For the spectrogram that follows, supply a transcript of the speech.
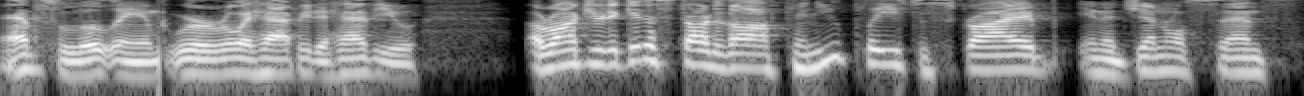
Absolutely. And we're really happy to have you. Uh, Rodger, to get us started off, can you please describe in a general sense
